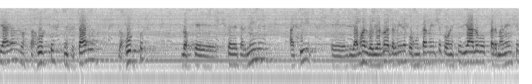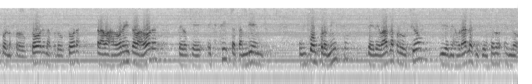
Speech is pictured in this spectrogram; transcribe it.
se hagan los ajustes necesarios, los justos, los que se determinen aquí, eh, digamos, el gobierno determine conjuntamente con este diálogo permanente con los productores, las productoras, trabajadores y trabajadoras, pero que exista también un compromiso de elevar la producción y de mejorar la eficiencia en los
